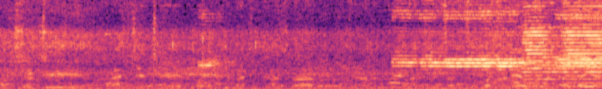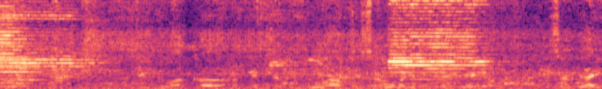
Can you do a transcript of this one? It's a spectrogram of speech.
पक्षाचे राज्याचे प्रवक्ते माजी खासदार सोबत आले आले आमचे युवक अध्यक्ष गुरु आमचे सर्व माझे पक्षाचे सहकारी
